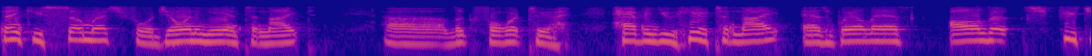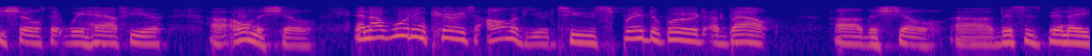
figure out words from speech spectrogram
Thank you so much for joining in tonight. Uh, look forward to having you here tonight, as well as all the future shows that we have here uh, on the show. And I would encourage all of you to spread the word about uh, the show. Uh, this has been a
